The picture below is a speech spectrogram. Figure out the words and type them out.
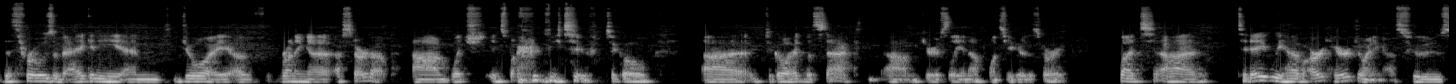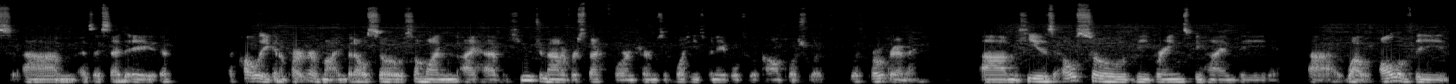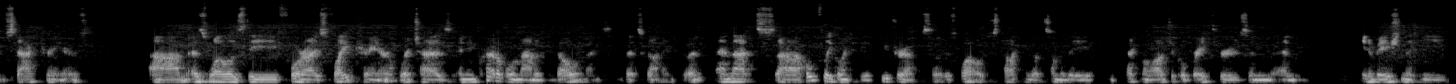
the throes of agony and joy of running a, a startup, um, which inspired me to to go uh, to go ahead with Stack. Um, curiously enough, once you hear the story, but uh, Today we have Art Hare joining us, who's, um, as I said, a, a, colleague and a partner of mine, but also someone I have a huge amount of respect for in terms of what he's been able to accomplish with with programming. Um, he is also the brains behind the uh, well, all of the stack trainers, um, as well as the Four Eyes Flight Trainer, which has an incredible amount of development that's gone into it. And that's uh, hopefully going to be a future episode as well, just talking about some of the technological breakthroughs and, and innovation that he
